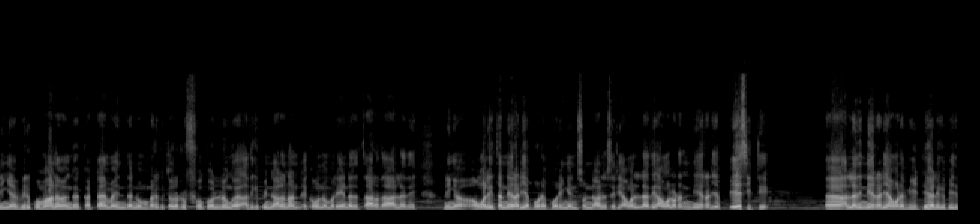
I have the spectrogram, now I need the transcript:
நீங்கள் விருப்பமானவங்க கட்டாயமாக இந்த நம்பருக்கு தொடர்பு கொள்ளுங்க. அதுக்கு பின்னால் நான் அக்கௌண்ட் நம்பர் ஏண்டது தாரதா அல்லது நீங்கள் அவங்களுக்கு தான் நேரடியாக போட போகிறீங்கன்னு சொன்னாலும் சரி அவங்க அல்லது அவங்களோட நேரடியாக பேசிட்டு அல்லது நேரடியாக அவங்களோட வீட்டுகளுக்கு போய்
